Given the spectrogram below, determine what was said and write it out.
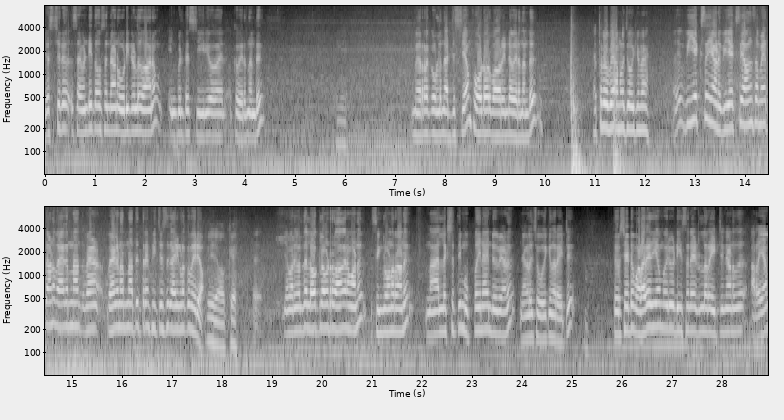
ജസ്റ്റ് ഒരു സെവന്റി തൗസൻഡ് ആണ് ഓടിയിട്ടുള്ള വാഹനം. ഇൻബിൽട്ട് സ്റ്റീരിയോ ഒക്കെ വരുന്നുണ്ട്. മിററൊക്കെ ഉള്ളിൽ നിന്ന് അഡ്ജസ്റ്റ് ചെയ്യാം. ഫോർ ഡോർ പവറിന്റെ വരുന്നുണ്ട്. എത്ര രൂപയാണ് നമ്മൾ ചോദിക്കുന്നത് വി എക്സ് ഐ ആണ്. വി എക്സ് ഐ ആവുന്ന സമയത്താണ് വാഗണറിനകത്ത് വാഗണറിനകത്ത് ഇത്രയും ഫീച്ചേഴ്സ് കാര്യങ്ങളൊക്കെ വരിക. വരും ഓക്കെ ഞാൻ പറഞ്ഞ പോലത്തെ ലോ കിലോമീറ്റർ വാഹനമാണ്. സിംഗിൾ ഓണറാണ് നാല് ലക്ഷത്തി മുപ്പതിനായിരം രൂപയാണ് ഞങ്ങൾ ചോദിക്കുന്ന റേറ്റ്. തീർച്ചയായിട്ടും വളരെയധികം ഒരു ഡീസന്റ് ആയിട്ടുള്ള റേറ്റ് തന്നെയാണെന്ന് അറിയാം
